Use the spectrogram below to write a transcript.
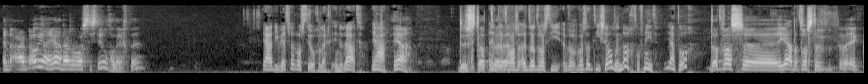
en de aard... Oh ja, ja, daardoor was hij stilgelegd, hè? Ja, die wedstrijd was stilgelegd, inderdaad. Ja, Ja. Dus dat, en dat was, dat was, die, was dat diezelfde nacht, of niet? Ja, toch? dat was, ja, dat was de, ik,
